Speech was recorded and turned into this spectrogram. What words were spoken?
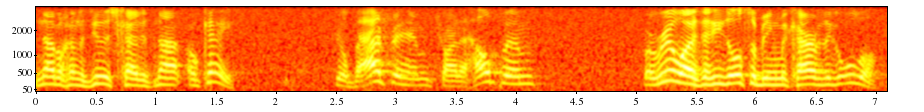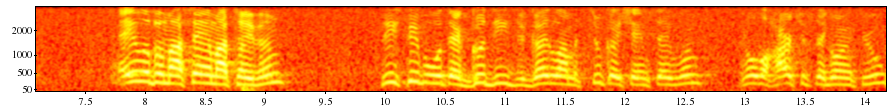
Nebuchadnezzar Yiddishkeit is not okay. Feel bad for him, try to help him, but realize that he's also being Makar of the Geula. These people with their good deeds, and all the hardships they're going through,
